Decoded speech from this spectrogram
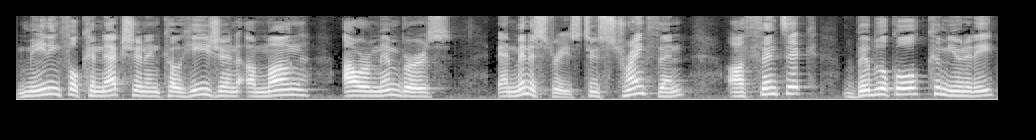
meaningful connection and cohesion among our members and ministries to strengthen authentic biblical community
